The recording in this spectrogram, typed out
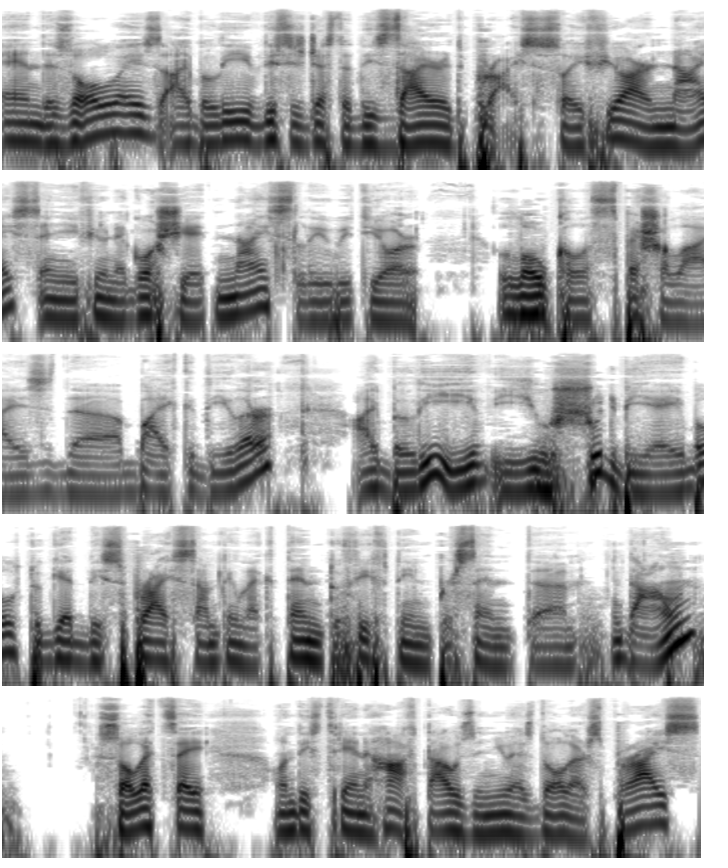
And as always, I believe this is just a desired price. So if you are nice and if you negotiate nicely with your local specialized uh, bike dealer, I believe you should be able to get this price something like 10 to 15 percent um, down. So let's say on this three and a half thousand US dollars price,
